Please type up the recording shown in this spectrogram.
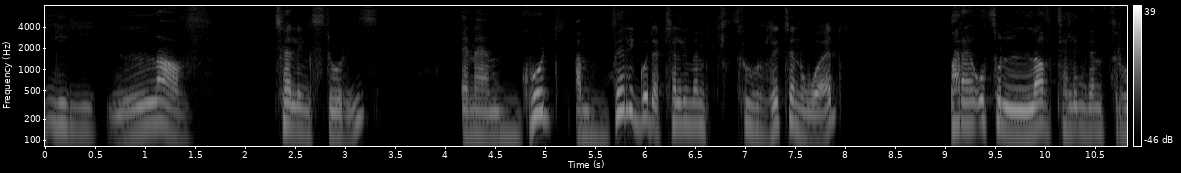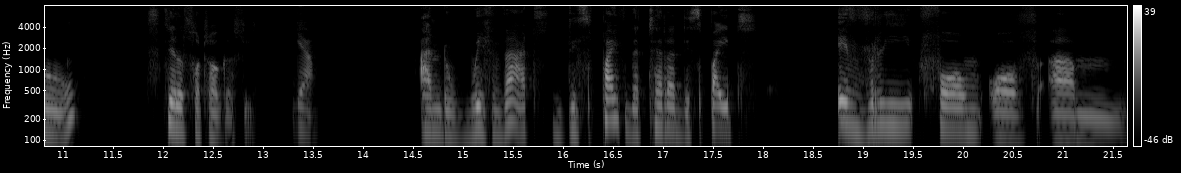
really love telling stories and I'm good, I'm very good at telling them through written word, but I also love telling them through still photography. yeah And with that, despite the terror, despite every form of um,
